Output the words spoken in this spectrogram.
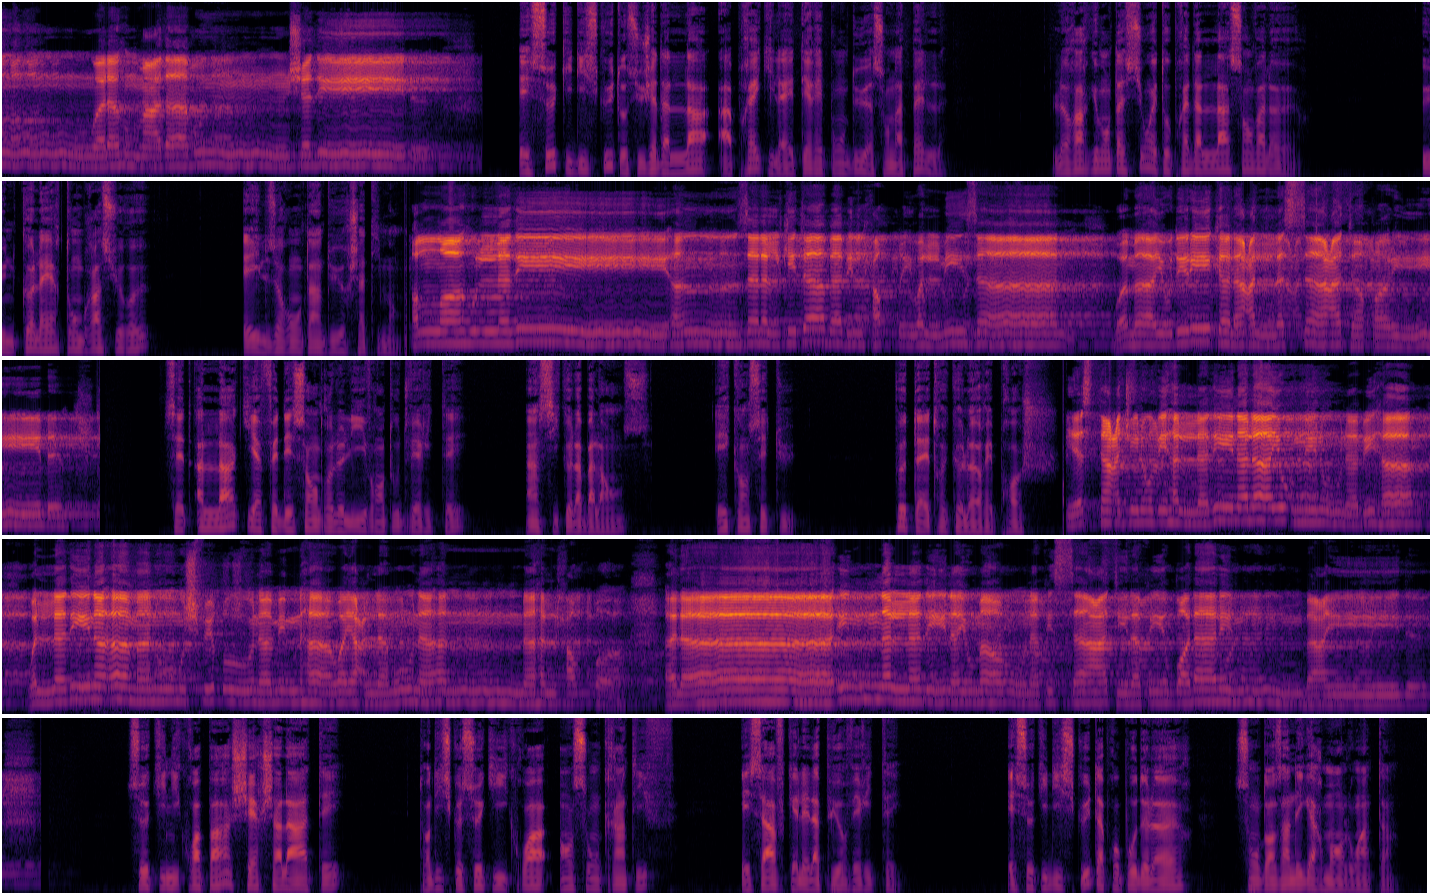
ولهم عذاب شديد Et ceux qui discutent au sujet d'Allah après qu'il a été répondu à son appel, leur argumentation est auprès d'Allah sans valeur. Une colère tombera sur eux et ils auront un dur châtiment. الله الذي أنزل الكتاب بالحق والميزان وما يدريك لعل الساعة قريب C'est Allah qui a fait descendre le livre en toute vérité, ainsi que la balance. Et qu'en sais-tu Peut-être que l'heure est proche. يستعجل بها الذين لا يؤمنون بها والذين آمنوا مشفقون منها ويعلمون أنها الحق ألا إن الذين يمارون في الساعة لفي ضلال بعيد Ceux qui n'y croient pas cherchent à la hâter, tandis que ceux qui y croient en sont craintifs et savent quelle est la pure vérité. Et ceux qui discutent à propos de l'heure sont dans un égarement lointain.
